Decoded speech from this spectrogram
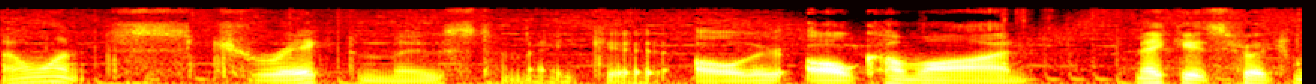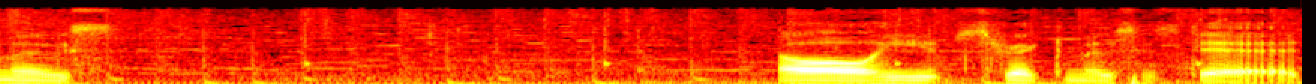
I want strict moose to make it. Oh, oh, come on, make it strict moose. Oh, he strict moose is dead.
